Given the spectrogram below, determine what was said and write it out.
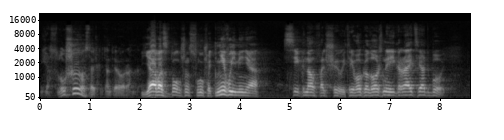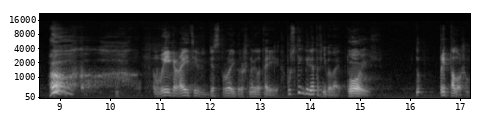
Я слушаю вас, товарищ капитан первого ранга. Я вас должен слушать, не вы меня. Сигнал фальшивый, тревога ложная, играйте отбой. Вы играете в беспроигрышную лотерею. Пустых билетов не бывает. То есть? Ну, предположим,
